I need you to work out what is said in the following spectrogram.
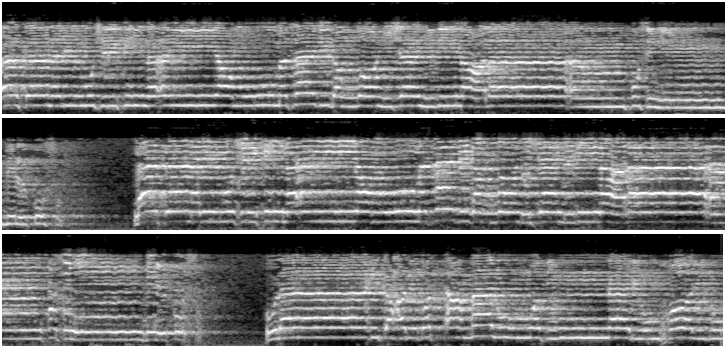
ما كان للمشركين أن يعمروا مساجد الله شاهدين على أنفسهم بالكفر. ما كان للمشركين أن يعمروا مساجد الله شاهدين على أنفسهم أولئك حبطت أعمالهم النار هم خالدون.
